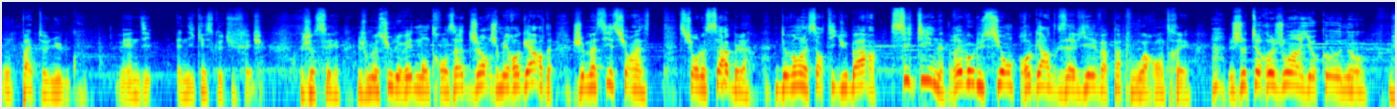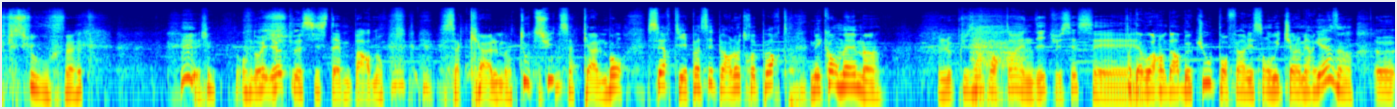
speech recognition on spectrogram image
ont pas tenu le coup. Mais Andy, Andy qu'est-ce que tu fais? Je sais, je me suis levé de mon transat, Georges, mais regarde, je m'assieds sur, la- sur le sable, devant la sortie du bar. Sit-in, révolution, regarde, Xavier va pas pouvoir rentrer. Je te rejoins, Yoko Ono. Mais qu'est-ce que vous faites? On noyote le système, pardon. Ça calme, tout de suite ça calme. Bon, certes, il est passé par l'autre porte, mais quand même, Le plus important, Andy, tu sais, c'est. d'avoir un barbecue pour faire les sandwichs à la merguez Euh,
